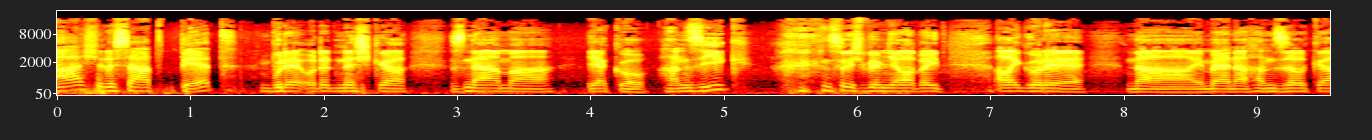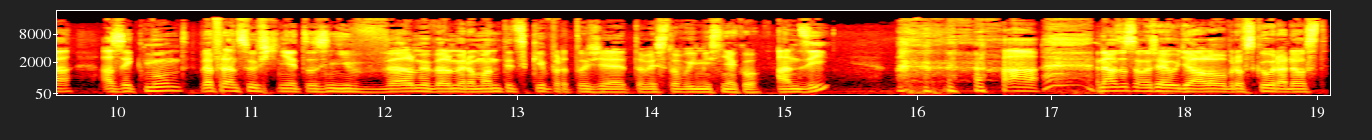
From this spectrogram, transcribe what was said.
A65 bude ode dneška známá jako Hanzík, což by měla být alegorie na jména Hanzelka a Zikmund. Ve francouzštině to zní velmi, velmi romanticky, protože to vyslovují místně jako Anzi. a nám to samozřejmě udělalo obrovskou radost,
